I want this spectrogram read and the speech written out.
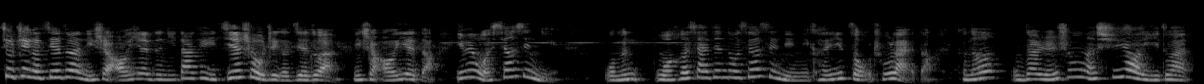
就这个阶段你是熬夜的，你大可以接受这个阶段你是熬夜的，因为我相信你，我们我和夏天都相信你，你可以走出来的。可能你的人生呢需要一段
